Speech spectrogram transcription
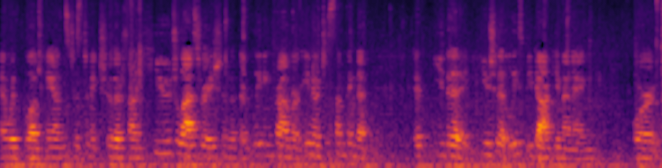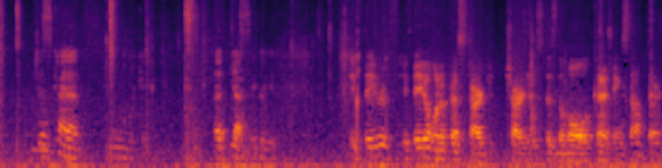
and with gloved hands just to make sure there's not a huge laceration that they're bleeding from or you know just something that if you that you should at least be documenting or just mm-hmm. kind of looking. But yes, agreed. If they if they don't want to press tar- charges, does the whole kind of thing stop there?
